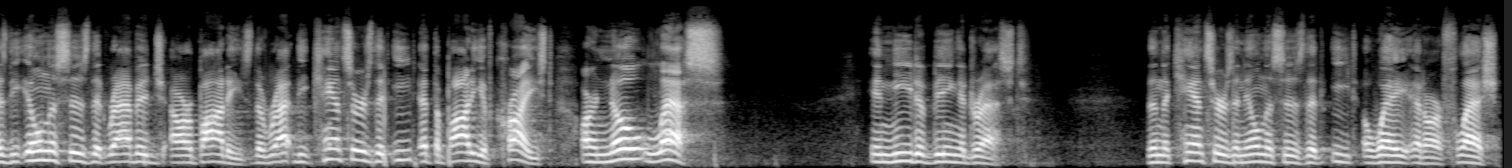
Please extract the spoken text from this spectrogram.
as the illnesses that ravage our bodies. The, ra- the cancers that eat at the body of Christ are no less in need of being addressed than the cancers and illnesses that eat away at our flesh.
